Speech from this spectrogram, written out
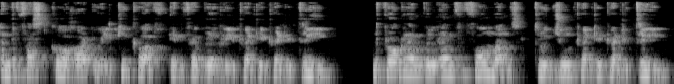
and the first cohort will kick off in February 2023. The program will run for four months through June 2023.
